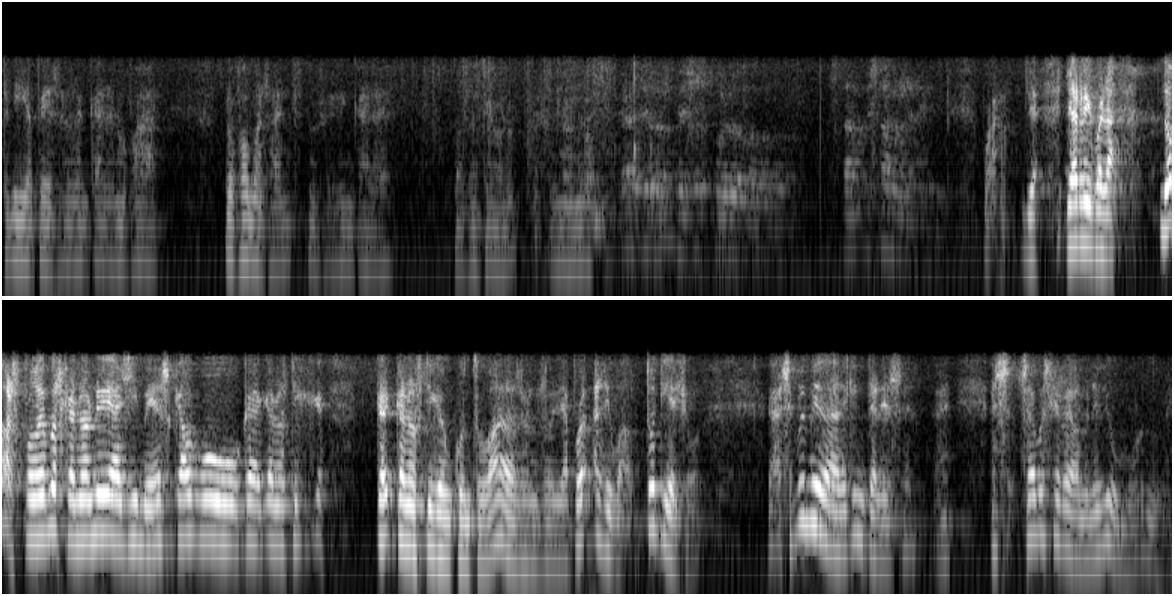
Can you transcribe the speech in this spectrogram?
tenia peces encara no fa, no fa massa anys, no sé si encara els té o no. no, no. Peces, però estamos en. Bueno, ja, ja arribarà. No, el problema és que no n'hi hagi més que algú que, que no estigui que, que no estiguen controlades en realitat, però és igual, tot i això la primera dada que interessa eh, és saber si realment hi havia un mort només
